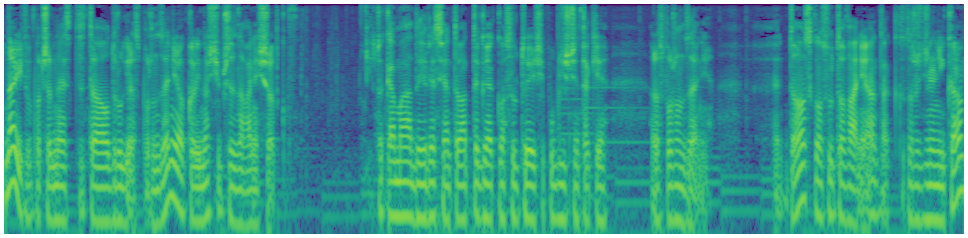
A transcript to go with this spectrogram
No i tu potrzebne jest to drugie rozporządzenie o kolejności przyznawania środków. I taka mała dygresja na temat tego, jak konsultuje się publicznie takie rozporządzenie. Do skonsultowania, tak z rozdzielnika,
